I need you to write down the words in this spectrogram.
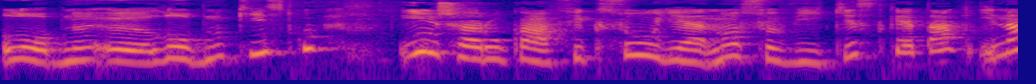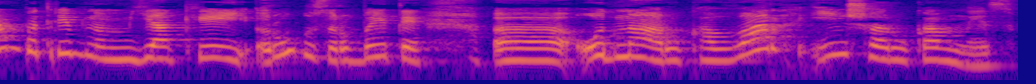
лобну, е, лобну кістку, інша рука фіксує носові кістки, так, і нам потрібно м'який рух зробити е, одна рука вверх, інша рука вниз.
